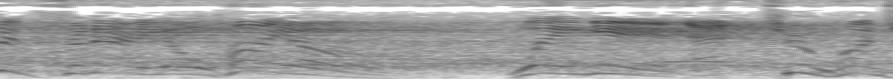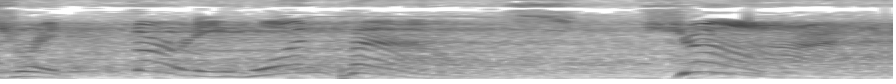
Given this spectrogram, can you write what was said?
Cincinnati, Ohio, weighing in at 231 pounds, Jon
